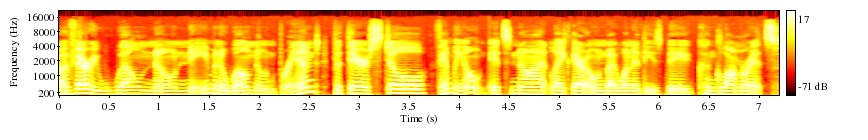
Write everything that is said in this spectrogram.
a very well-known name and a well-known brand but they're still family owned it's not like they're owned by one of these big conglomerates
